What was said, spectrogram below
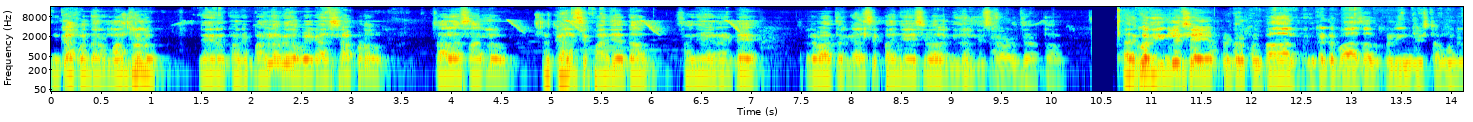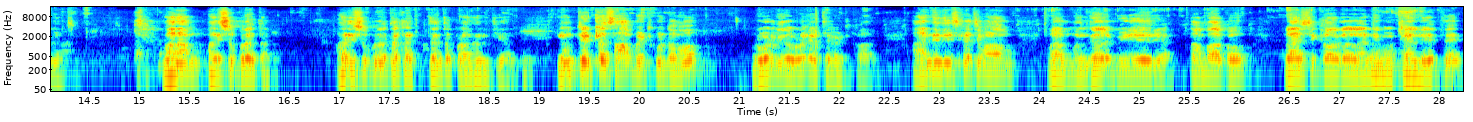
ఇంకా కొందరు మంత్రులు నేను కొన్ని పనుల మీద పోయి కలిసినప్పుడు చాలా సార్లు కలిసి పనిచేద్దాం సంజయ్ అని అంటే అతను వాళ్ళతో కలిసి పనిచేసి వాళ్ళ నిధులు తీసుకురావడం జరుగుతాం అది కొద్దిగా ఇంగ్లీష్ చెప్పుకుంటారు కొన్ని పదాలు. ఎందుకంటే బాగా చదువుకుని ఇంగ్లీష్లో నచ్చింది మనం పరిశుభ్రత పరిశుభ్రతకు అత్యంత ప్రాధాన్యత ఇవ్వాలి. ఇంటి ఎట్లా సాఫ్ పెట్టుకుంటామో రోడ్డు మీద కూడా అట్లా పెట్టుకోవాలి. అన్ని తీసుకొచ్చి మనం మన ముందుగా బీడీ ఏరియా తంబాకు ప్లాస్టిక్ కవర్లలో అన్ని ముఖ్యాలు లేతే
